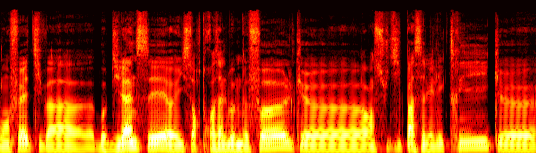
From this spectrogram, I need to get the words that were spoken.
où en fait, il va, Bob Dylan, c'est, euh, il sort trois albums de folk, euh, ensuite il passe à l'électrique. euh,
